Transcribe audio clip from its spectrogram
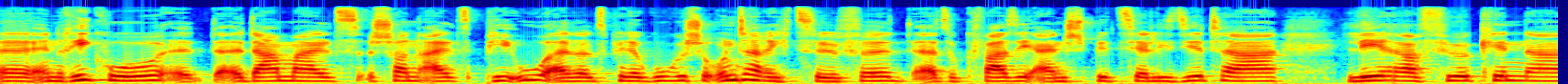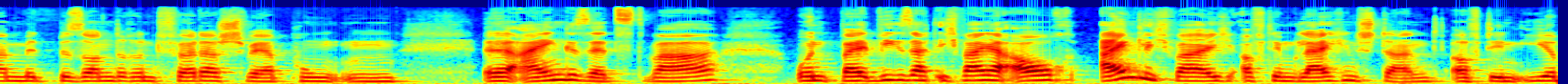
äh, Enrico äh, damals schon als PU, also als pädagogische Unterrichtshilfe, also quasi ein spezialisierter Lehrer für Kinder mit besonderen Förderschwerpunkten äh, eingesetzt war. Und bei, wie gesagt, ich war ja auch, eigentlich war ich auf dem gleichen Stand, auf, den ihr,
